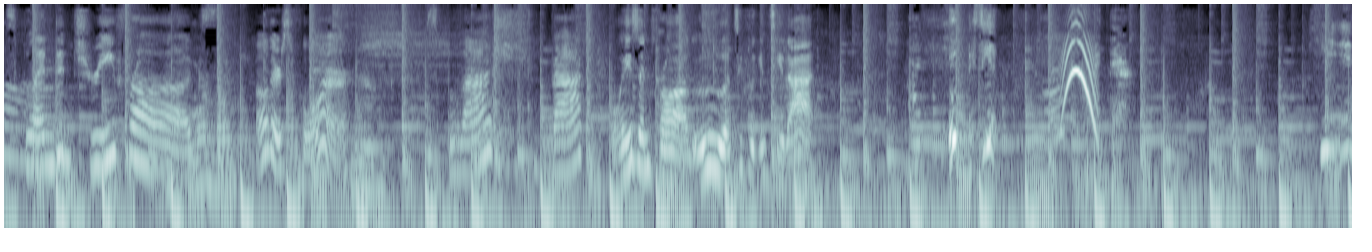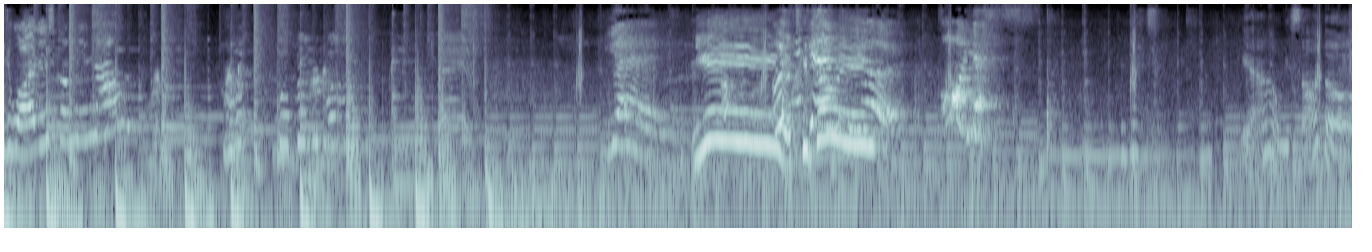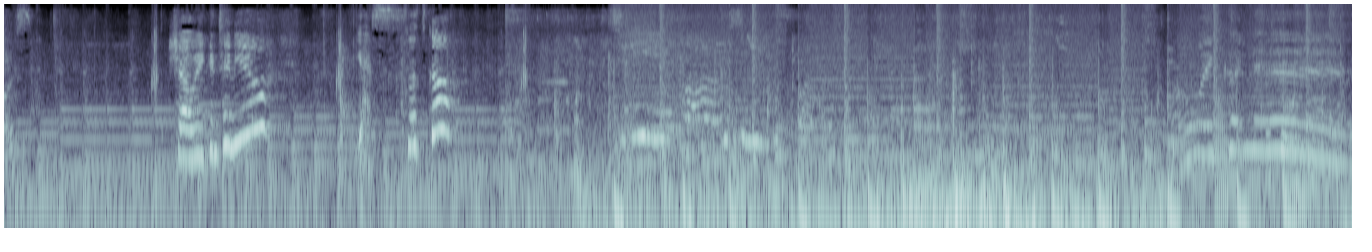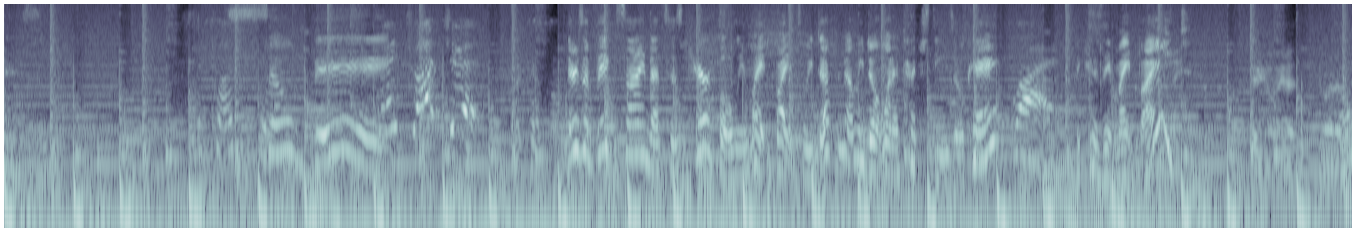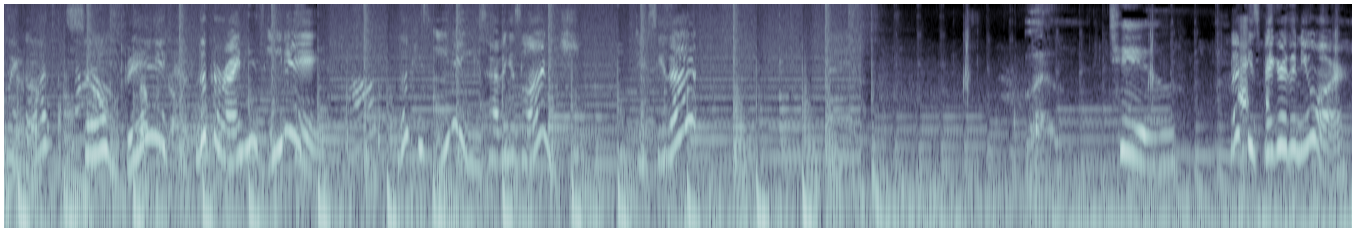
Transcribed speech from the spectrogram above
Splendid tree frogs. Oh, there's four. Splash back poison frog. Ooh, let's see if we can see that. Ooh, I see it. He is coming out. Yay! Yay! Let's keep going. Oh yes! Yeah, we saw those. Shall we continue? Yes, let's go. Oh big. Hey, touch it! There's there's a big sign that says careful, we might bite. So we definitely don't want to touch these, okay? Why? Because they might bite. Here, you want me to- you want to Oh my god, it's so big. Look, Arayan, he's eating. Look, he's eating. He's having his lunch. Do you see that? Two. Look, he's bigger than you are.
